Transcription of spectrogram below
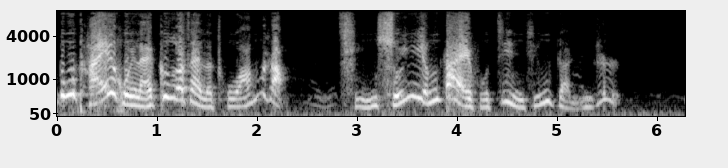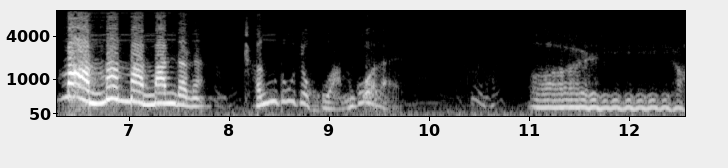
都抬回来，搁在了床上，请随营大夫进行诊治。慢慢慢慢的呢，成都就缓过来。哎呀，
